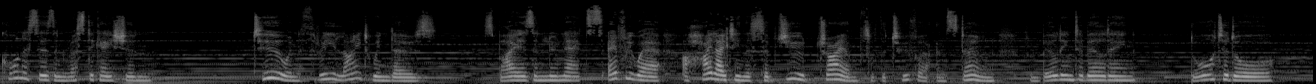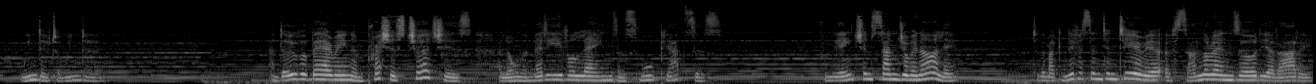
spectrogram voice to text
cornices and rustication. Two and three light windows, Spires and lunettes everywhere are highlighting the subdued triumph of the tufa and stone from building to building, door to door, window to window. And overbearing and precious churches along the medieval lanes and small piazzas. From the ancient San Giovenale to the magnificent interior of San Lorenzo di Arari.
